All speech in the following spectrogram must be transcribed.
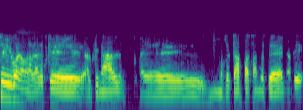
Sí, bueno, la verdad es que al final eh, nos está pasando este año que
